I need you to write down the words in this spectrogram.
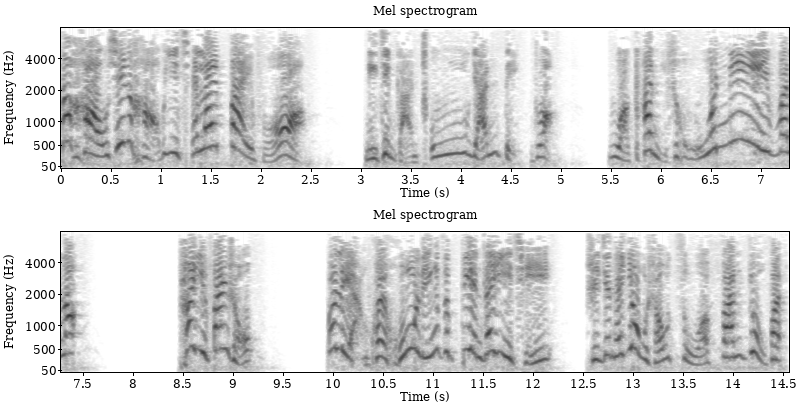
他好心好意前来拜佛，你竟敢出言顶撞！我看你是活腻歪了。他一翻手，把两块红绫子变在一起。只见他右手左翻右翻，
